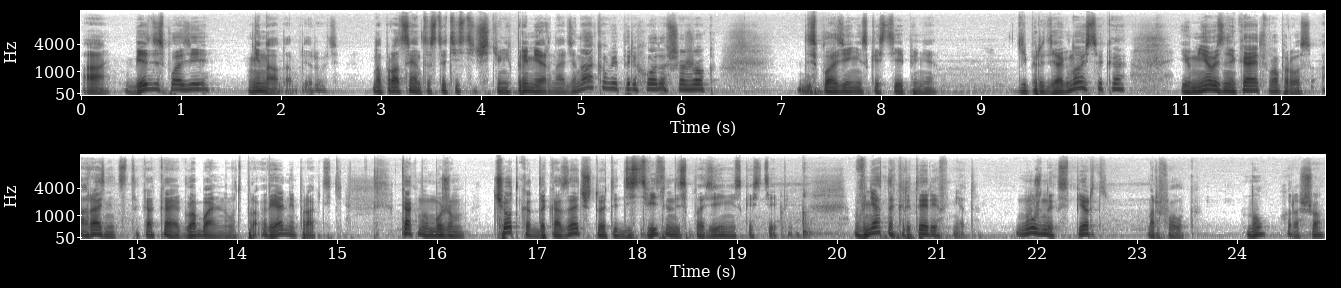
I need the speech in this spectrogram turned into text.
А без дисплазии не надо облировать. Но проценты статистически у них примерно одинаковые переходы в шажок, дисплазия низкой степени, гипердиагностика. И у меня возникает вопрос, а разница-то какая глобально вот в реальной практике? Как мы можем четко доказать, что это действительно дисплазия низкой степени? Внятных критериев нет. Нужен эксперт, морфолог. Ну, хорошо.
